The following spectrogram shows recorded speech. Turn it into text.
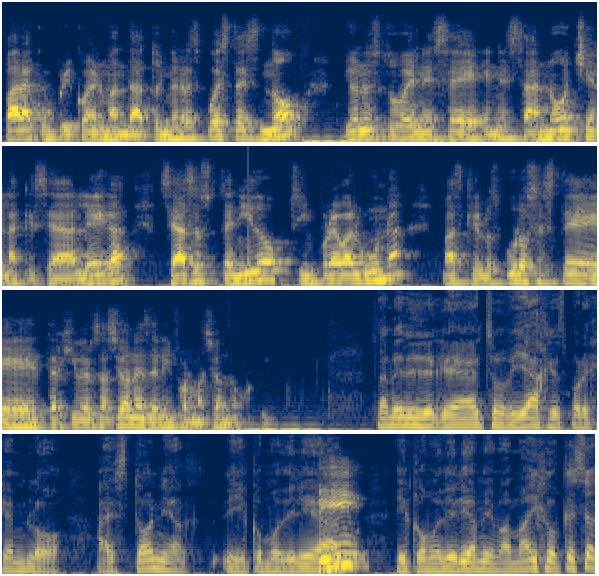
para cumplir con el mandato. Y mi respuesta es no. Yo no estuve en ese en esa noche en la que se alega, se ha sostenido sin prueba alguna, más que los puros este tergiversaciones de la información, don También dice que ha hecho viajes, por ejemplo, a Estonia, y como diría, y como diría mi mamá, hijo, ¿qué se,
